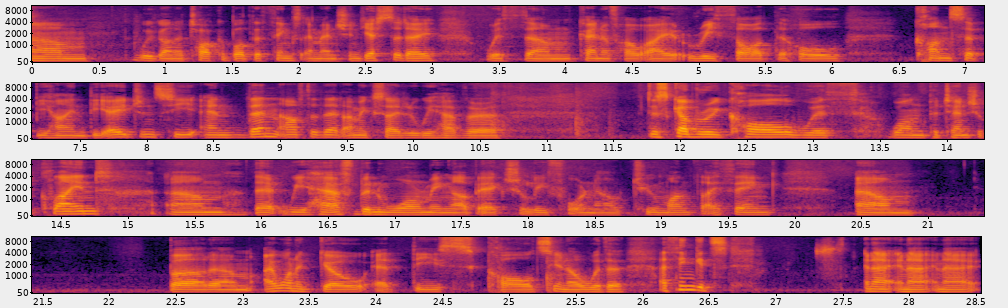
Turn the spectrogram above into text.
Um, we're going to talk about the things I mentioned yesterday with um, kind of how I rethought the whole concept behind the agency. And then after that, I'm excited we have a discovery call with one potential client um, that we have been warming up actually for now two months I think. Um, but um, I want to go at these calls you know with a I think it's and I and I and I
